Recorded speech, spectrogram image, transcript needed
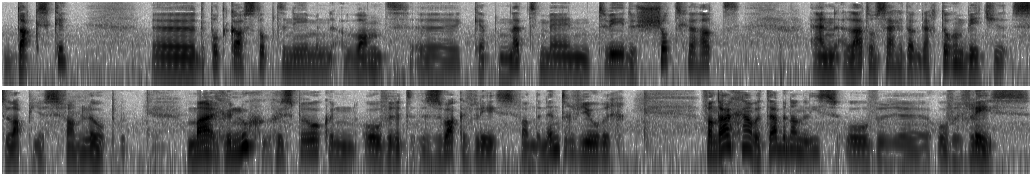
dakske, de podcast op te nemen. Want ik heb net mijn tweede shot gehad. En laat ons zeggen dat ik daar toch een beetje slapjes van loop. Maar genoeg gesproken over het zwakke vlees van de interviewer. Vandaag gaan we het hebben, Annelies, over, uh, over vlees.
